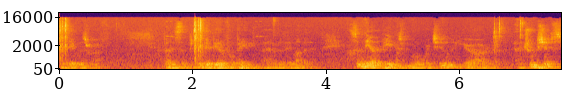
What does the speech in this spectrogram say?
and it was rough. But it's a particularly beautiful painting. I really love it. Some of the other paintings from World War II, here are uh, troop ships.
